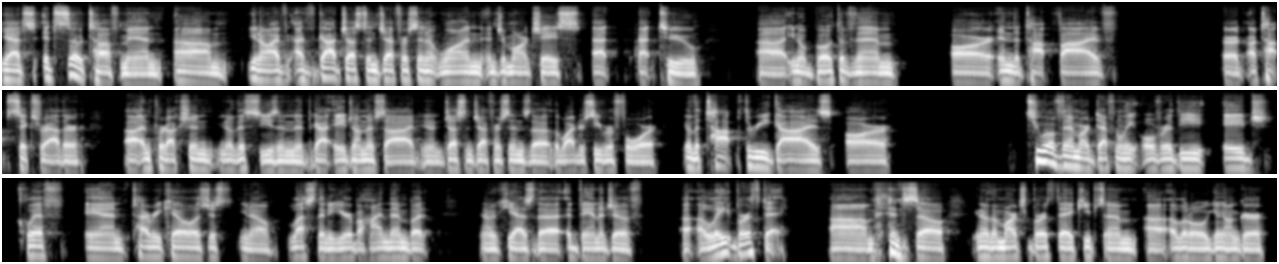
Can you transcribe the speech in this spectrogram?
Yeah, it's it's so tough, man. Um, you know, I've I've got Justin Jefferson at one and Ja'Marr Chase at at two. Uh, you know, both of them are in the top five or, or top six rather uh, in production. You know, this season they've got age on their side. You know, Justin Jefferson's the the wide receiver four. You know, the top three guys are two of them are definitely over the age cliff, and Tyreek Hill is just you know less than a year behind them, but you know he has the advantage of a, a late birthday. Um, and so you know the march birthday keeps him uh, a little younger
